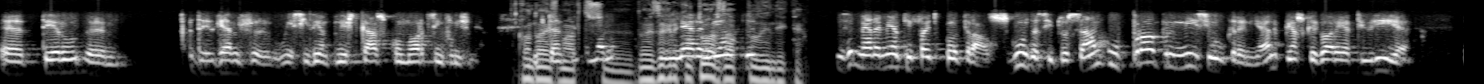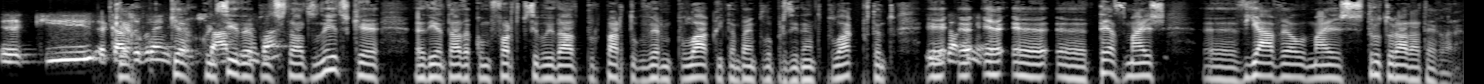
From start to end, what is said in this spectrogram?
eh, ter o digamos, o incidente neste caso com mortes, infelizmente. Com dois Portanto, mortes, dois agricultores, ao que tudo indica. Meramente efeito colateral. Segunda situação, o próprio míssil ucraniano, penso que agora é a teoria eh, que a Casa que é, Branca. Que é reconhecida pelos Estados Unidos, que é adiantada como forte possibilidade por parte do governo polaco e também pelo presidente polaco. Portanto, é, é, é, é a tese mais uh, viável, mais estruturada até agora.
